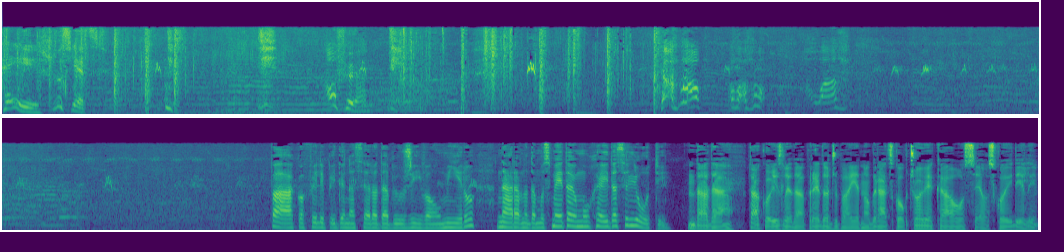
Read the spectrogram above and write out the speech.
Hey, Schluss jetzt. Aufhören. Au, au, au, aua. Pa ako Filip ide na selo da bi uživao u miru, naravno da mu smetaju muhe i da se ljuti. Da, da, tako izgleda predođba jednog gradskog čovjeka o seoskoj idili.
